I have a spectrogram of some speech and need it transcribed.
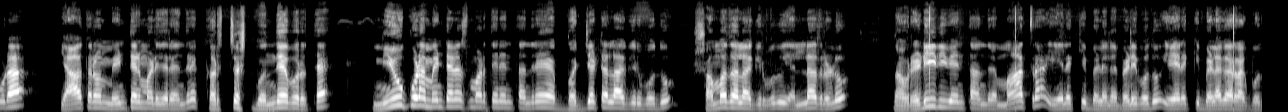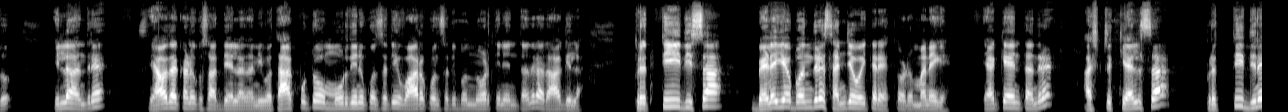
ಕೂಡ ಯಾವ ಥರ ಮೇಂಟೈನ್ ಮಾಡಿದ್ದಾರೆ ಅಂದರೆ ಖರ್ಚಷ್ಟು ಬಂದೇ ಬರುತ್ತೆ. ನೀವು ಕೂಡ ಮೇಂಟೆನೆನ್ಸ್ ಮಾಡ್ತೇನೆ ಅಂತಂದರೆ ಬಜೆಟಲ್ಲಾಗಿರ್ಬೋದು, ಶ್ರಮದಲ್ಲಾಗಿರ್ಬೋದು, ಎಲ್ಲದರಲ್ಲೂ ನಾವು ರೆಡಿ ಇದ್ದೀವಿ ಅಂತ ಅಂದರೆ ಮಾತ್ರ ಏಲಕ್ಕಿ ಬೆಳೆನ ಬೆಳಿಬೋದು, ಏಲಕ್ಕಿ ಬೆಳೆಗಾರರಾಗ್ಬೋದು ಇಲ್ಲ ಅಂದರೆ ಯಾವುದೇ ಕಾರಣಕ್ಕೂ ಸಾಧ್ಯ ಇಲ್ಲ. ನಾನು ಇವತ್ತು ಹಾಕ್ಬಿಟ್ಟು ಮೂರು ದಿನಕ್ಕೊಂದ್ಸತಿ ವಾರಕ್ಕೊಂದ್ಸತಿ ಬಂದು ನೋಡ್ತೀನಿ ಅಂತಂದರೆ ಅದಾಗಿಲ್ಲ ಪ್ರತಿ ದಿವಸ ಬೆಳಗ್ಗೆ ಬಂದರೆ ಸಂಜೆ ಹೋಯ್ತಾರೆ ತೋಟ ಮನೆಗೆ. ಯಾಕೆ ಅಂತಂದರೆ ಅಷ್ಟು ಕೆಲಸ ಪ್ರತಿದಿನ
